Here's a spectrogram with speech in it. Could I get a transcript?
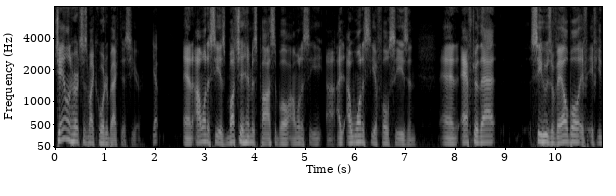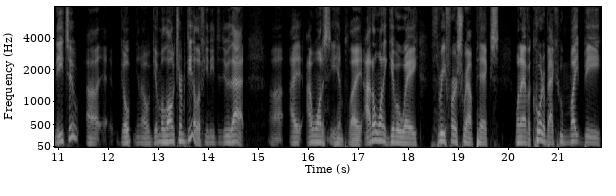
Jalen Hurts is my quarterback this year. Yep. And I want to see as much of him as possible. I want to see. I, I want to see a full season, and after that, see who's available. If if you need to, uh, go. You know, give him a long term deal if you need to do that. Uh, I I want to see him play. I don't want to give away three first round picks when I have a quarterback who might be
